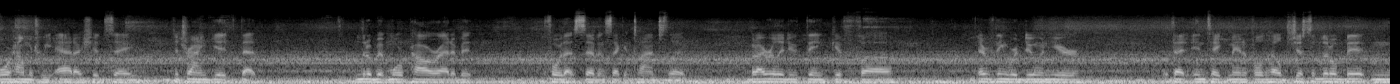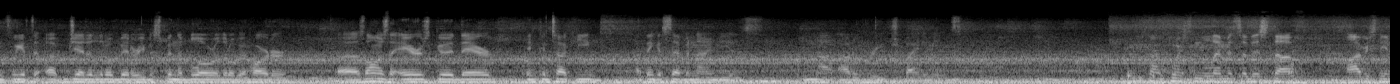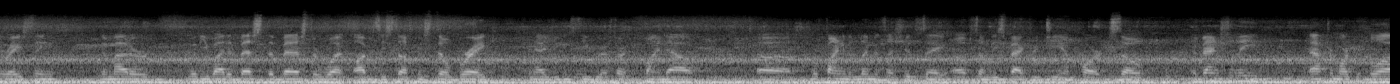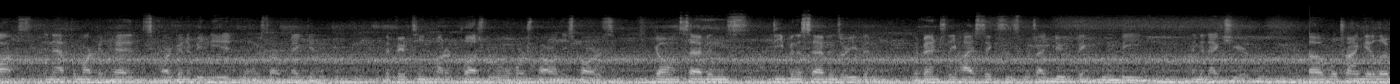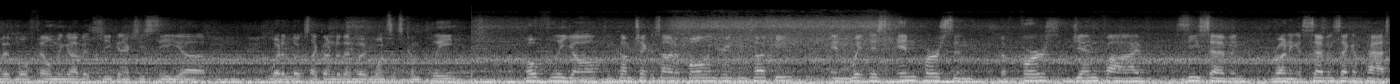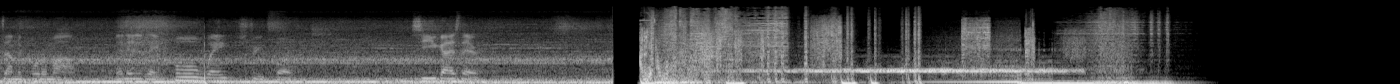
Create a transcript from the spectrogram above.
or how much we add, I should say, to try and get that little bit more power out of it for that seven second time slip. But I really do think if uh, everything we're doing here with that intake manifold helps just a little bit, and if we have to upjet a little bit or even spin the blower a little bit harder, uh, as long as the air is good there in Kentucky, I think a 790 is not out of reach by any means. Can't question the limits of this stuff. Obviously, in racing, no matter whether you buy the best of the best or what, obviously stuff can still break. And as you can see, we are starting to find out uh, refining the limits, I should say, of some of these factory GM parts. So eventually, aftermarket blocks and aftermarket heads are going to be needed when we start making the 1500 plus rural horsepower on these cars. Going sevens, deep in the sevens, or even eventually high sixes, which I do think will be in the next year. Uh, we'll try and get a little bit more filming of it so you can actually see uh, what it looks like under the hood once it's complete. Hopefully, y'all can come check us out at Bowling Green, Kentucky, and witness in person the first Gen 5 C7 running a seven second pass down the quarter mile. And it is a full weight street car. See you guys there.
